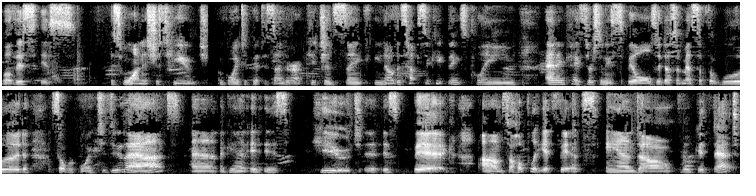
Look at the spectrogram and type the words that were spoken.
Well, this is this one is just huge. I'm going to put this under our kitchen sink. You know, this helps to keep things clean. And in case there's any spills, it doesn't mess up the wood. So we're going to do that. And again, it is huge. It is big. Um, so hopefully it fits. And uh, we'll get that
